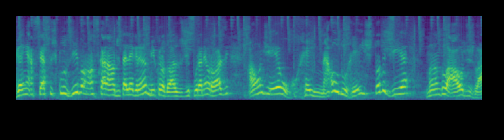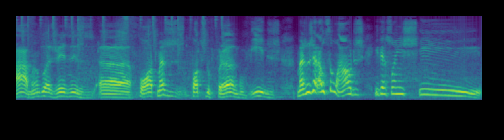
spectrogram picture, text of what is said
ganha acesso exclusivo ao nosso canal de Telegram, Microdoses de Pura Neurose, aonde eu, Reinaldo Reis, todo dia mando áudios lá, mando às vezes uh, fotos, mas fotos do frango, vídeos, mas no geral são áudios e versões e,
